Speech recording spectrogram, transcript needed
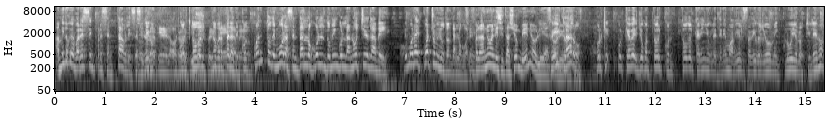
a mí lo que me parece impresentable, se Si lo no digo, lo tiene los otros con equipos todo el- en no, pero primera, espérate, pero- ¿con ¿cuánto demoras en dar los goles el domingo en la noche de la B? Demoráis cuatro minutos en dar los goles. Pero la nueva licitación viene obligatoria. Sí, claro. Porque, porque, a ver, yo con todo, el, con todo el cariño que le tenemos a Bielsa, digo yo, me incluyo los chilenos.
